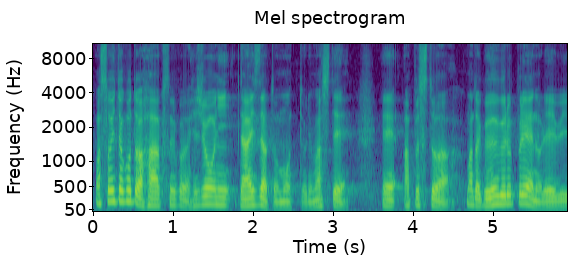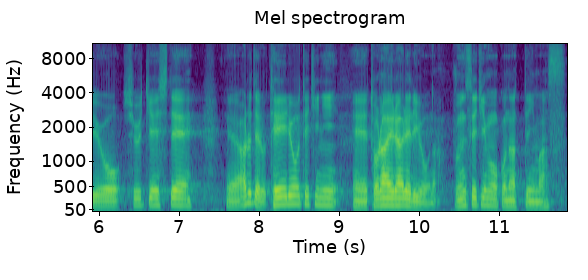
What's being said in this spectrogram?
まあ、そういったことを把握することは非常に大事だと思っておりまして、えー、App Store また Google プレイのレビューを集計して、えー、ある程度定量的に、えー、捉えられるような分析も行っています、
